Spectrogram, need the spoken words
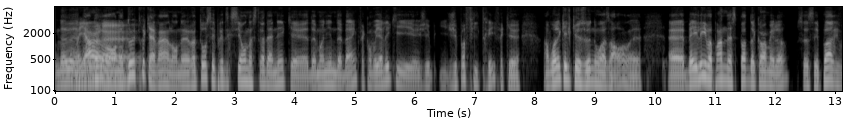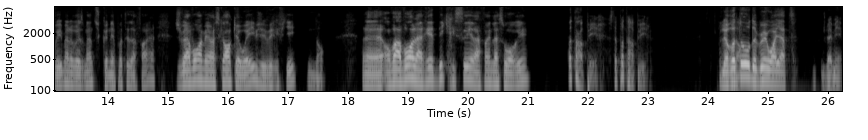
On a, Au on a- on a euh, deux trucs avant. On a un retour ses prédictions Nostradaniques euh, de Money in the Bank. Fait qu'on va y aller qui. J'ai pas filtré. Fait que en voilà quelques-unes au hasard. Euh, euh, Bailey va prendre le spot de Carmela. Ça, c'est pas arrivé, malheureusement. Tu connais pas tes affaires. Je vais avoir un meilleur score que Wave. J'ai vérifié. Non. Euh, on va avoir l'arrêt décrissé à la fin de la soirée. Pas tant pire. C'était pas tant pire. Le retour de Bray Wyatt. Jamais.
